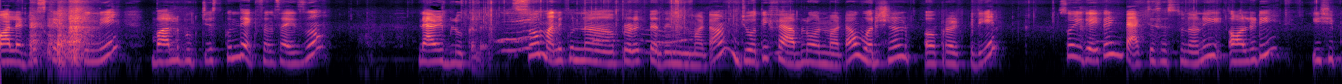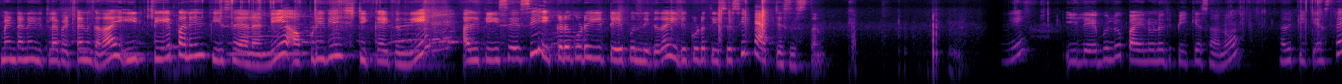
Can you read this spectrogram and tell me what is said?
వాళ్ళ అడ్రస్కి వెళ్ళిపోతుంది. వాళ్ళు బుక్ చేసుకుంది XL size navy blue colour so మనకున్న ప్రోడక్ట్ అదేనమాట జ్యోతి ఫ్యాబ్లో అనమాట ఒరిజినల్ ప్రోడక్ట్ ఇది. సో ఇదైతే నేను ప్యాక్ చేసేస్తున్నాను. ఆల్రెడీ ఈ షిప్మెంట్ అనేది ఇట్లా పెట్టాను కదా. ఈ టేప్ అనేది తీసేయాలండి. అప్పుడు ఇది స్టిక్ అవుతుంది అది తీసేసి ఇక్కడ కూడా ఈ టేప్ ఉంది కదా. ఇది కూడా తీసేసి ప్యాక్ చేసేస్తాను. ఈ లేబుల్ పైన ఉన్నది పీకేసాను అది పీకేస్తే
